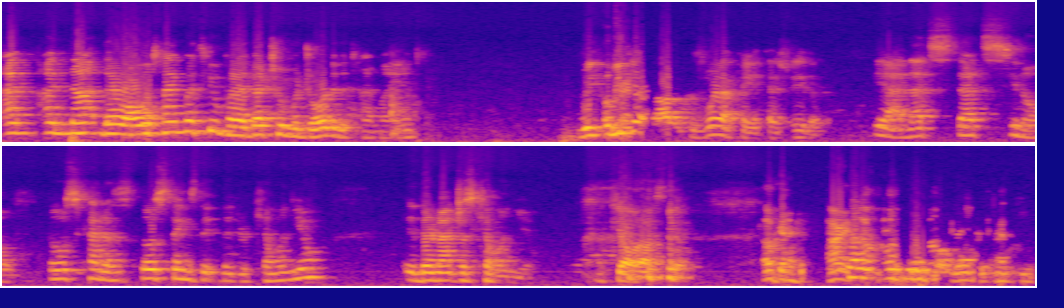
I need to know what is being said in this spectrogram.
I'm, I'm not there all the time with you, but I bet you a majority of the time I am. We, we Okay. get because we're not paying attention either. Yeah, that's that's you know those kind of those things that, that are killing you. They're not just killing you. Killing us too. Okay, all right.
